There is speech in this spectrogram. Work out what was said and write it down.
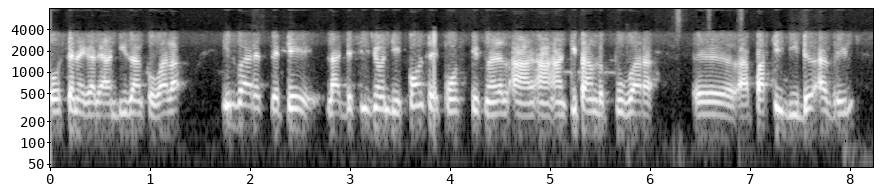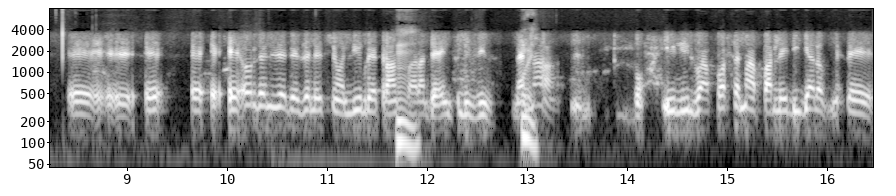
aux Sénégalais en disant que voilà, il va respecter la décision du Conseil constitutionnel en, quittant le pouvoir euh, à partir du 2 avril et, organiser des élections libres, et transparentes et inclusives. Maintenant, il, va forcément parler du dialogue, mais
